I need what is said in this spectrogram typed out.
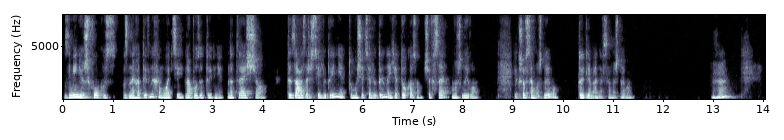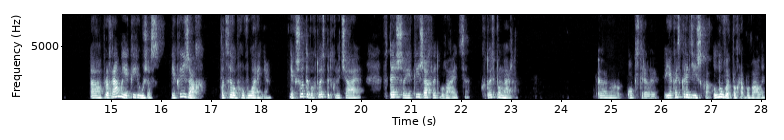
змінюєш фокус з негативних емоцій на позитивні, на те, що ти заздриш цій людині, тому що ця людина є доказом, що все можливо. Якщо все можливо, то і для мене все можливо. Угу. А, Програма Який ужас, який жах, оце обговорення. Якщо тебе хтось підключає в те, що який жах відбувається, хтось помер, е, обстріли, якась крадіжка, Лувр пограбували.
